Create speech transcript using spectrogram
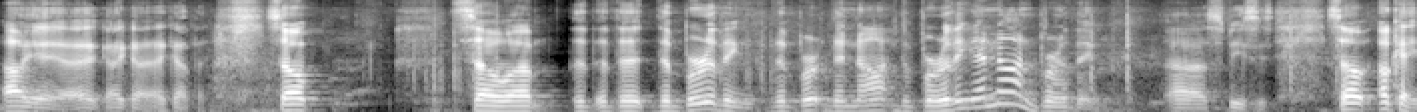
Oh yeah, yeah I, got, I got that. So, so um, the, the the birthing, the bir, the not the birthing and non-birthing. uh, species. So, okay,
